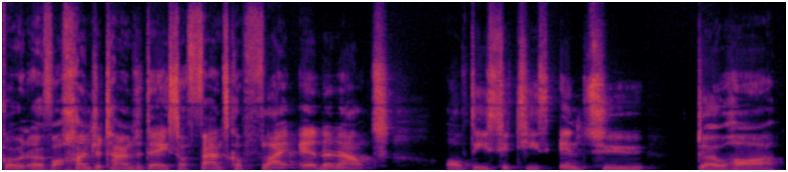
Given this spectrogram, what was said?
going over 100 times a day so fans can fly in and out of these cities into Doha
